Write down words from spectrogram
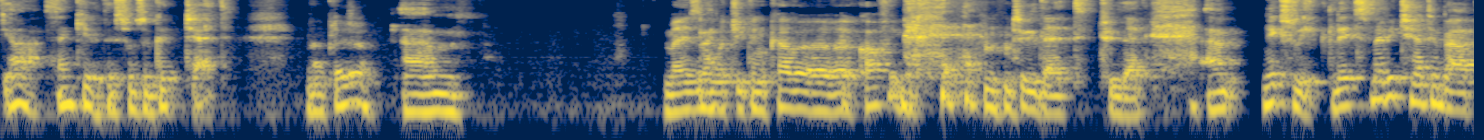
yeah, thank you. This was a good chat. My pleasure. Um, Amazing what you can cover over coffee. to that, to that. Um, next week, let's maybe chat about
